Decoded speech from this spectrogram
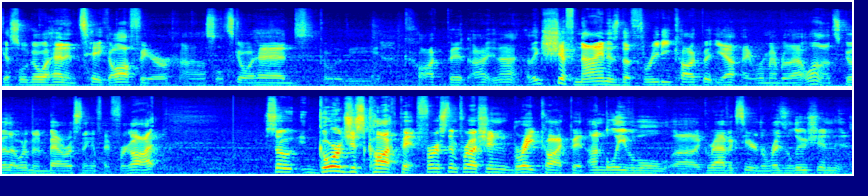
Guess we'll go ahead and take off here. Uh, so let's go ahead, go to the cockpit. I, I think Shift 9 is the 3D cockpit. Yeah, I remember that one. That's good. That would have been embarrassing if I forgot. So, gorgeous cockpit. First impression, great cockpit. Unbelievable uh, graphics here. The resolution is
